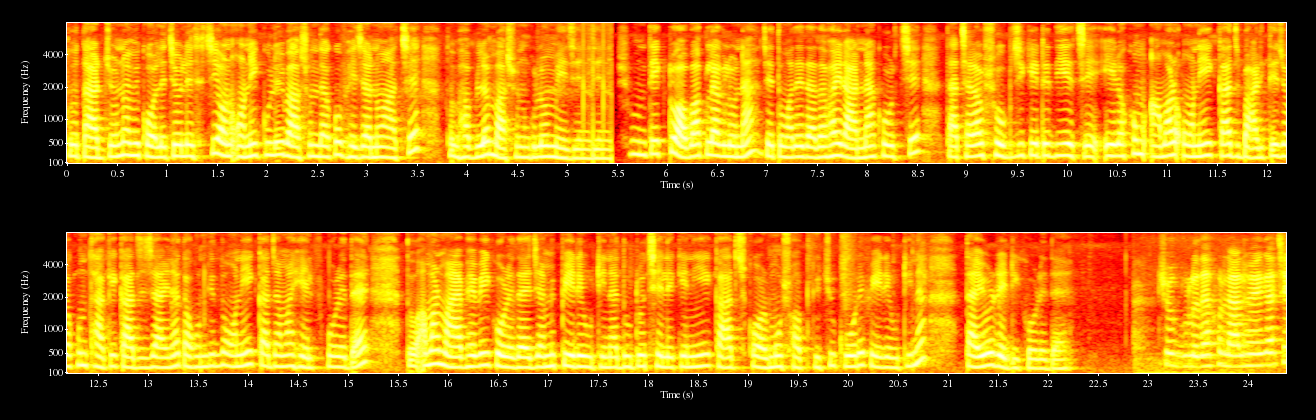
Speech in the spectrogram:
তো তার জন্য আমি কলে চলে এসেছি। অন- অনেকগুলোই বাসন দেখো ভেজানো আছে, তো ভাবলাম বাসনগুলো মেজে নিন শুনতে একটু অবাক লাগল না যে তোমাদের দাদাভাই রান্না করছে? তাছাড়াও সবজি কেটে দিয়েছে। এরকম আমার অনেক কাজ বাড়িতে যখন থাকে, কাজে যায় না, তখন কিন্তু অনেক কাজ আমার হেল্প করে দেয়। তো আমার মায়া ভেবেই করে দেয় যে আমি পেরে উঠি না। দুটো ছেলেকে নিয়ে কাজকর্ম সব কিছু করে পেরে উঠি না। তাইও রেডি করে দেয়। চোখগুলো দেখো লাল হয়ে গেছে,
